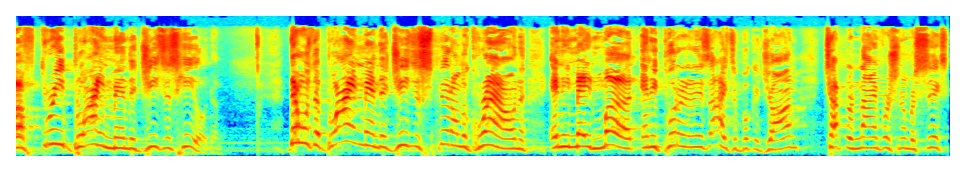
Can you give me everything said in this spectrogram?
of three blind men that Jesus healed. There was a blind man that Jesus spit on the ground and he made mud and he put it in his eyes. The book of John, chapter 9, verse number 6.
